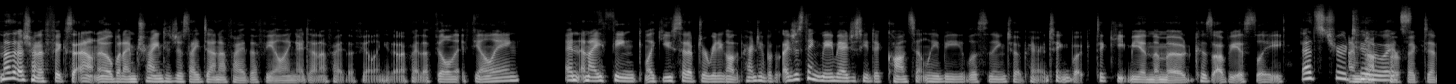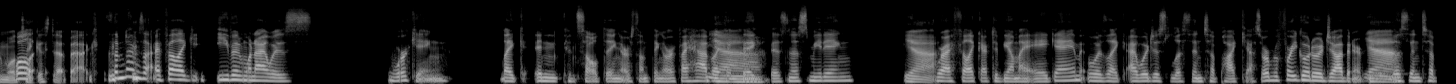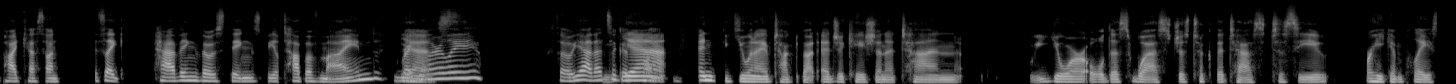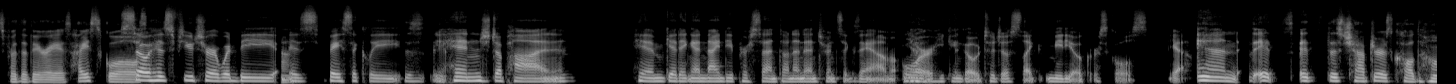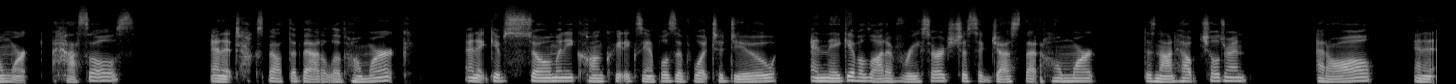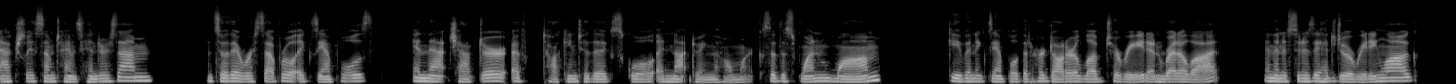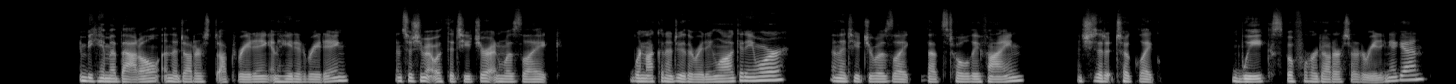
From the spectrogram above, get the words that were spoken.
not that I was trying to fix it, I don't know, but I'm trying to just identify the feeling, identify the feeling, identify the feel, feeling. And and I think, like you said, after reading all the parenting books, I just think maybe I just need to constantly be listening to a parenting book to keep me in the mode because obviously That's true I'm too. not It's- perfect and we'll well, take a step back. sometimes I felt like even when I was working, like in consulting or something, or if I had like a big business meeting Yeah. where I feel like I have to be on my A game, it was like I would just listen to podcasts. Or before you go to a job interview, Yeah. listen to podcasts on it's like having those things be top of mind Yes. regularly. So yeah, that's a good Yeah. point. And you and I have talked about education a ton. Your oldest, Wes, just took the test to see where he can place for the various high schools. So his future would be Yeah. is basically This- yeah. hinged upon Mhm. him getting a 90% on an entrance exam Yeah. or he can go to just like mediocre schools. Yeah. And it's it's this chapter is called Homework Hassles. And it talks about the battle of homework. And it gives so many concrete examples of what to do. And they give a lot of research to suggest that homework does not help children at all. And it actually sometimes hinders them. And so there were several examples in that chapter of talking to the school and not doing the homework. So this one mom gave an example that her daughter loved to read and read a lot. And then as soon as they had to do a reading log, it became a battle and the daughter stopped reading and hated reading. And so she met with the teacher and was like, We're not going to do the reading log anymore. And the teacher was like, That's totally fine. And she said it took like weeks before her daughter started reading again.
